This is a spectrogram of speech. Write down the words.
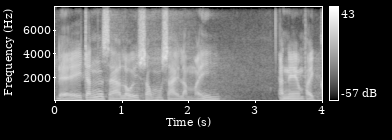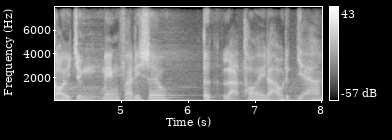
để tránh xa lối sống sai lầm ấy. Anh em phải coi chừng men pharisêu, tức là thói đạo đức giả.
